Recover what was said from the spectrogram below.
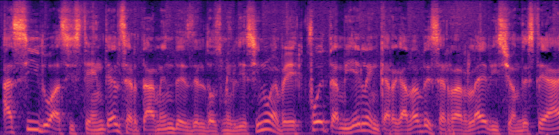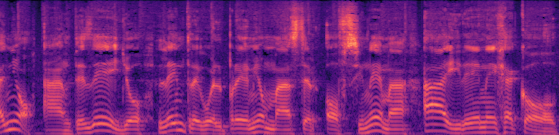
ha sido asistente al certamen desde el 2019. Fue también la encargada de cerrar la edición de este año. Antes de ello, le entregó el premio Master of Cinema a Irene Jacob.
